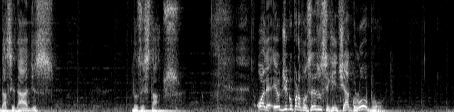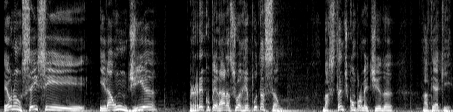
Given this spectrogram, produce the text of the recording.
das cidades, dos estados. Olha, eu digo para vocês o seguinte: a Globo, eu não sei se irá um dia recuperar a sua reputação, bastante comprometida até aqui.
